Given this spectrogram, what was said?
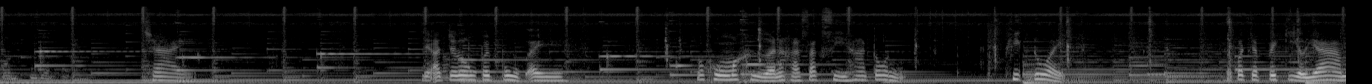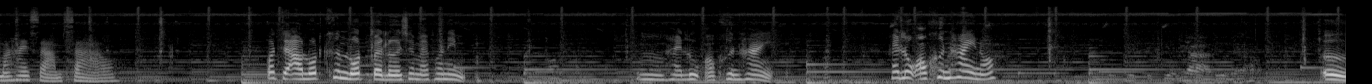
คนคือเดือนหกใช่ เดี๋ยวอาจจะลงไปปลูกไอ้มะคงมะเขือนะคะ สักสี่ห้าต้นพริกด้วย แล้วก็จะไปเกี่ยวหญ้ามาให้สามสาว ก็จะเอารถขึ้นรถไปเลยใช่ไหมพ่อนิ่มอืมให้ลูกเอาขึ้นให้ ให้ลูกเอาขึ้นให้เนาะเออ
